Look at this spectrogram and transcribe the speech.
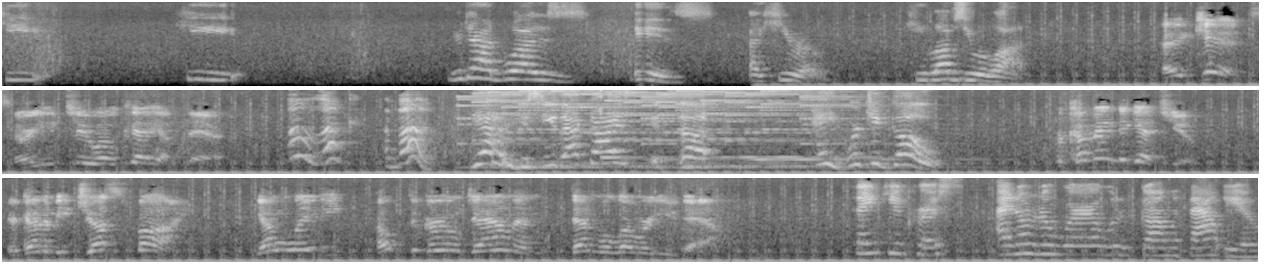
he. He. Your dad was. is a hero. He loves you a lot. Hey kids, are you two okay up there? Oh, look, a boat. Yeah, you see that, guys? It's, uh. Hey, where'd you go? We're coming to get you. You're gonna be just fine. Young lady, help the girl down and then we'll lower you down. Thank you, Kris. I don't know where I would have gone without you.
